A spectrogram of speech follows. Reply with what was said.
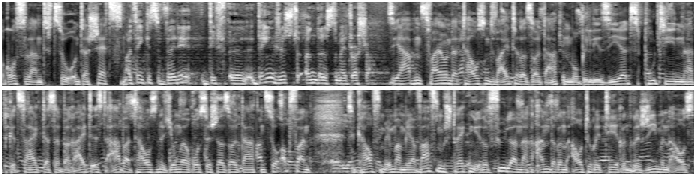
Russland zu unterschätzen. Uh, Sie haben 200.000 weitere Soldaten mobilisiert. Putin hat gezeigt, dass er bereit ist, abertausende junger russischer Soldaten zu opfern. Sie kaufen immer mehr Waffen, strecken ihre Fühler nach anderen autoritären Regimen aus,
